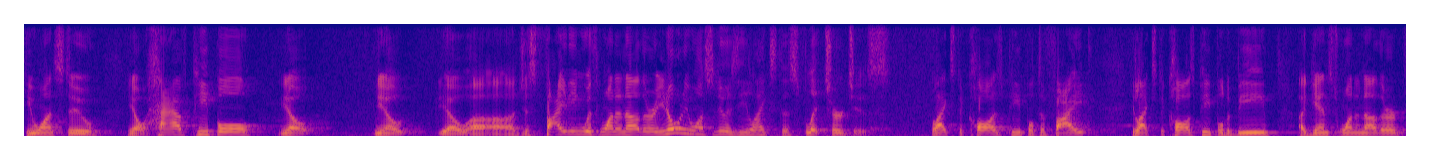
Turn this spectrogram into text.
He wants to you know have people you know you know you know uh, uh, uh just fighting with one another. You know what he wants to do is he likes to split churches. He likes to cause people to fight. He likes to cause people to be against one another.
